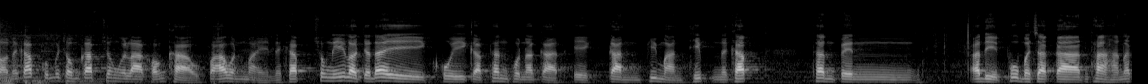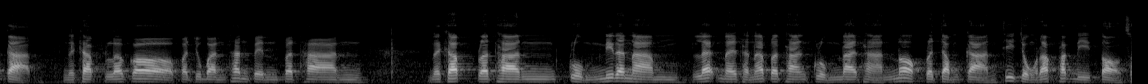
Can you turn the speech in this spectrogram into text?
ต่อนะครับ คุณผู้ชมครับ ช่วงเวลาของข่าวฟ้าวันใหม่นะครับ ช่วงนี้เราจะได้คุยกับท่านพลอากาศเอกกันพิมานทิพย์นะครับ ท่านเป็นอดีตผู้บัญชาการทหารอากาศนะครับ แล้วก็ปัจจุบันท่านเป็นประธานนะครับ ประธานกลุ่มนิรนาม และในฐานะประธานกลุ่มนายทหารนอกประจำการที่จงรักภักดีต่อส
